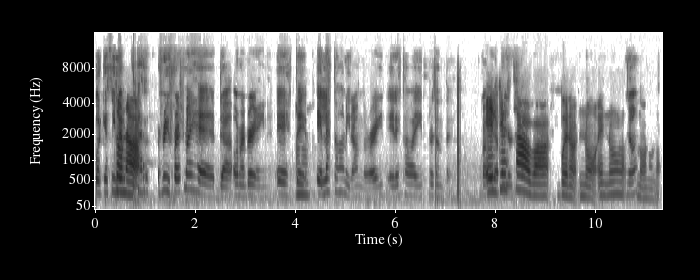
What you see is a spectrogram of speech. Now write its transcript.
Porque si So, me nada. refresh my head uh, or my brain, este, él la estaba mirando, right? Él estaba ahí presente. Él ya estaba, bueno, no, él no, ¿No? no, no, no.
